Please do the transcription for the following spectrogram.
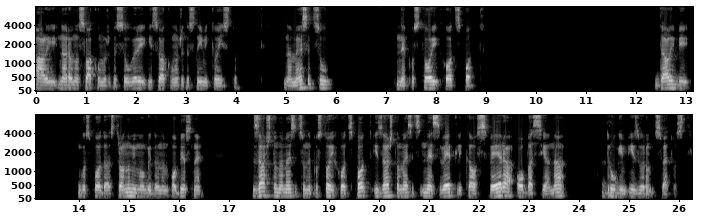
ali naravno svako može da se uveri i svako može da snimi to isto. Na mesecu ne postoji hotspot. Da li bi gospoda astronomi mogli da nam objasne zašto na mesecu ne postoji hotspot i zašto mesec ne svetli kao sfera obasjana drugim izvorom svetlosti.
